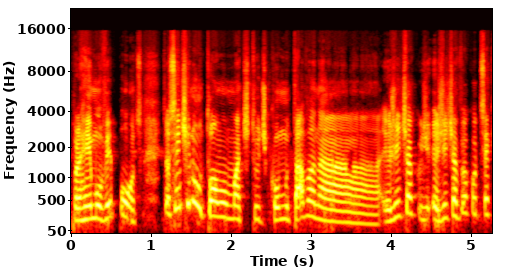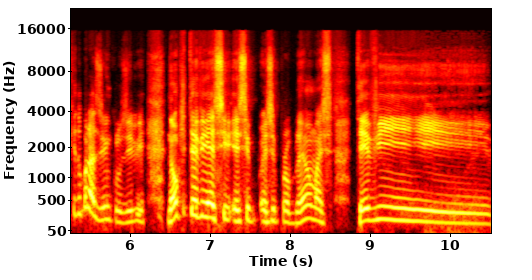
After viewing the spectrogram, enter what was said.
para remover pontos. Então, se a gente não toma uma atitude como estava na. A gente, já, a gente já viu acontecer aqui no Brasil, inclusive. Não que teve esse, esse, esse problema, mas teve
